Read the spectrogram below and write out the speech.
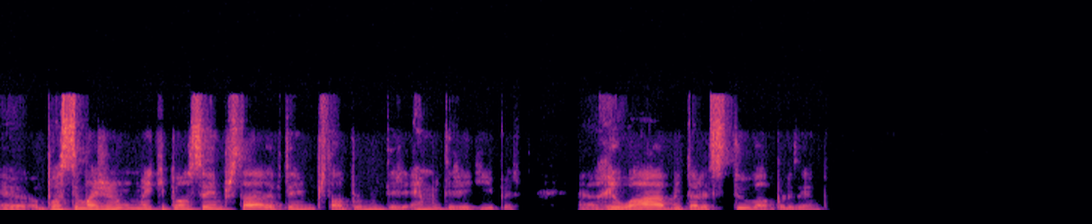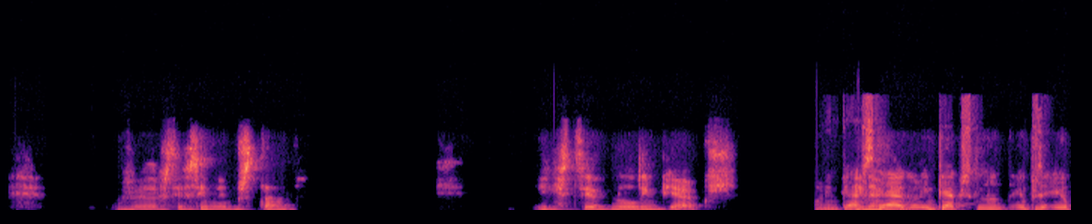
Eu posso ter mais um- uma equipa onde ser emprestado, eu tenho emprestado por muitas, em muitas equipas. Eh, Rio Ave, Vitória de Setúbal, por exemplo. Um jogador que esteve sempre emprestado e que esteve no Olympiacos. Olympiacos, se calhar. Olympiacos que não, eu, eu,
